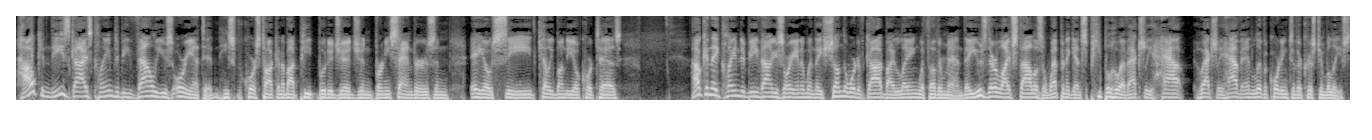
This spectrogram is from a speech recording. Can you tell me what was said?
How can these guys claim to be values oriented? He's of course talking about Pete Buttigieg and Bernie Sanders and AOC, Kelly Bundy Cortez. How can they claim to be values oriented when they shun the word of God by laying with other men? They use their lifestyle as a weapon against people who have actually have who actually have and live according to their Christian beliefs.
